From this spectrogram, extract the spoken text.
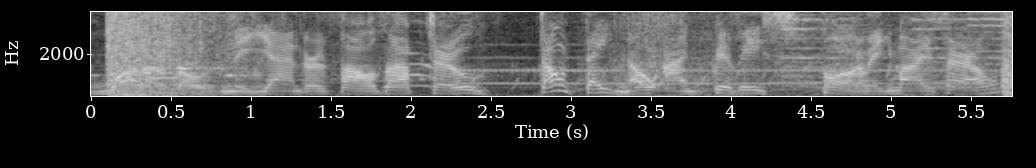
What are those Neanderthals up to? Don't they know I'm busy spoiling myself?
